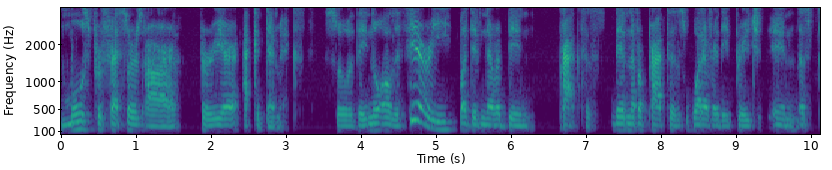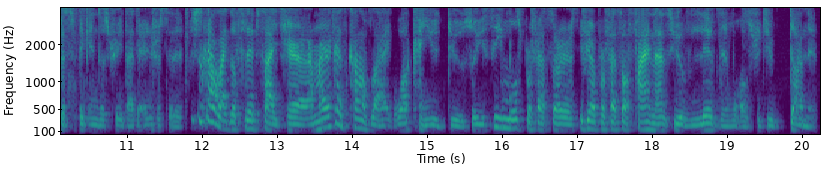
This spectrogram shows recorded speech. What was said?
most professors are career academics. So they know all the theory, but they've never been practiced. They've never practiced whatever they preach in a specific industry that they're interested in. Which is kind of like the flip side here. America is kind of like, what can you do? So you see most professors, if you're a professor of finance, you've lived in Wall Street, you've done it.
